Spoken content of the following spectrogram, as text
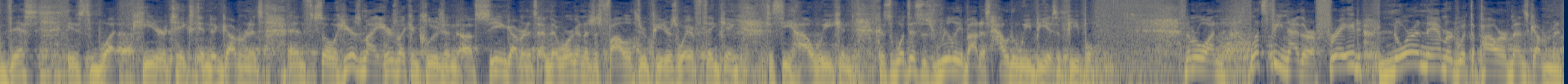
This is what Peter takes into governance. And so here's my here's my conclusion of seeing governance, and then we're going to just follow through Peter's way of thinking to see how we can. Because what this is really about is how do we be as a people. Number one, let's be neither afraid nor enamored with the power of men's government.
